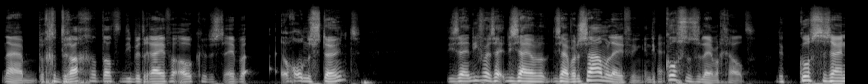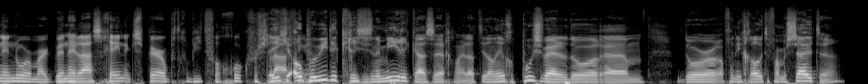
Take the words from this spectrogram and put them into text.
nou ja, gedrag dat die bedrijven ook dus even ondersteunt, die zijn, die, zijn, die, zijn, die zijn voor de samenleving. En die kosten dus alleen maar geld. De kosten zijn enorm, maar ik ben helaas geen expert op het gebied van Weet gokverslavingen. je, opioïdecrisis in Amerika, zeg maar. Dat die dan heel gepusht werden door, ehm, door van die grote farmaceuten.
